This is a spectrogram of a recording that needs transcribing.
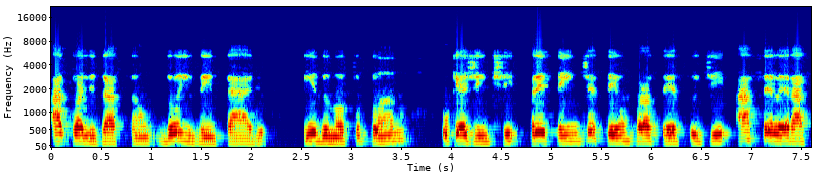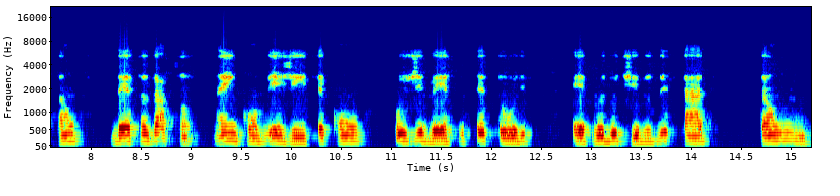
atualização do inventário e do nosso plano, o que a gente pretende é ter um processo de aceleração dessas ações, né, em convergência com os diversos setores é, produtivos do Estado. Então,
